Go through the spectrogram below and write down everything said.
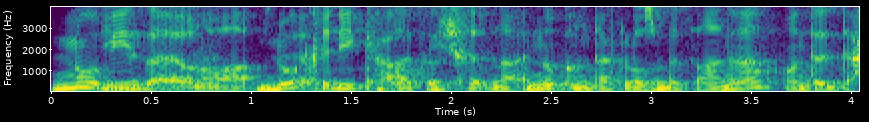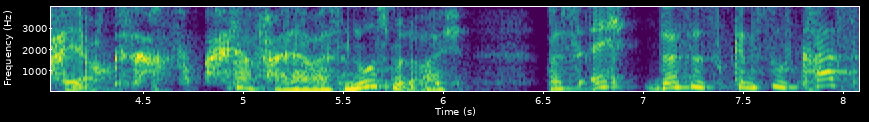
Nur Die Visa, nochmal nur Kreditkarte. fortgeschrittener im Nur, kontaktlosen Bezahlen. ne? Und dann da habe ich auch gesagt, so, alter Falter, was ist denn los mit euch? Was echt, das ist, das ist krass,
